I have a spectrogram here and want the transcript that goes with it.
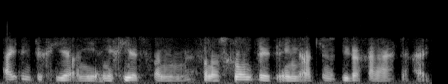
uiting te gee aan die aan die gees van van ons grondwet en administratiewe geregtigheid.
